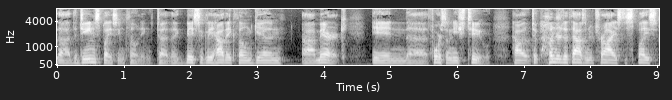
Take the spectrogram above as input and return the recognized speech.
uh, the gene splicing cloning, to like basically how they cloned Galen uh, Marek in uh, Force Unleashed two, how it took hundreds of thousands of tries to splice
